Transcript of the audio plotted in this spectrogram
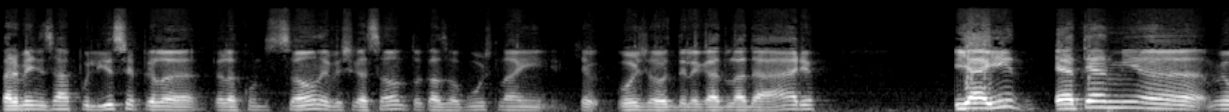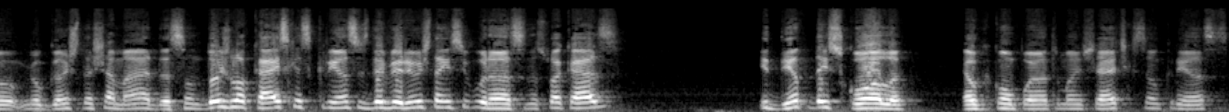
parabenizar a polícia pela, pela condução da investigação, doutor Carlos Augusto, lá em, que hoje é o delegado lá da área. E aí é até a minha, meu, meu gancho da chamada. São dois locais que as crianças deveriam estar em segurança: na sua casa e dentro da escola. É o que compõe outra manchete, que são crianças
